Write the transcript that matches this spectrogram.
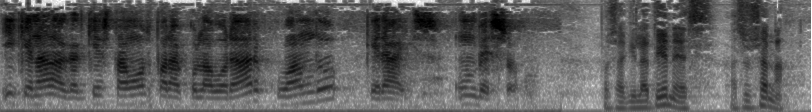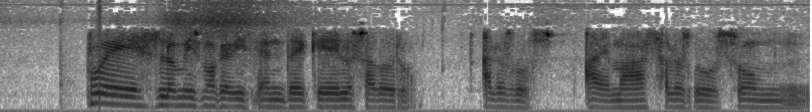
Y que nada, que aquí estamos para colaborar cuando queráis. Un beso. Pues aquí la tienes, a Susana. Pues lo mismo que Vicente, que los adoro, a los dos. Además, a los dos son,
